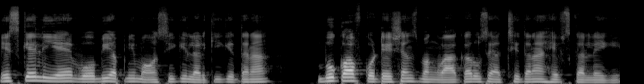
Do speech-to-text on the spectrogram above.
اس کے لیے وہ بھی اپنی موسی کی لڑکی کی طرح بک آف کوٹیشنز منگوا کر اسے اچھی طرح حفظ کر لے گی۔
